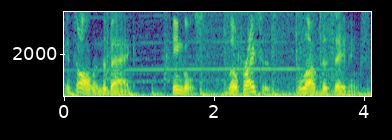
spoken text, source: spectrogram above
it's all in the bag. Ingles, low prices, love the savings.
